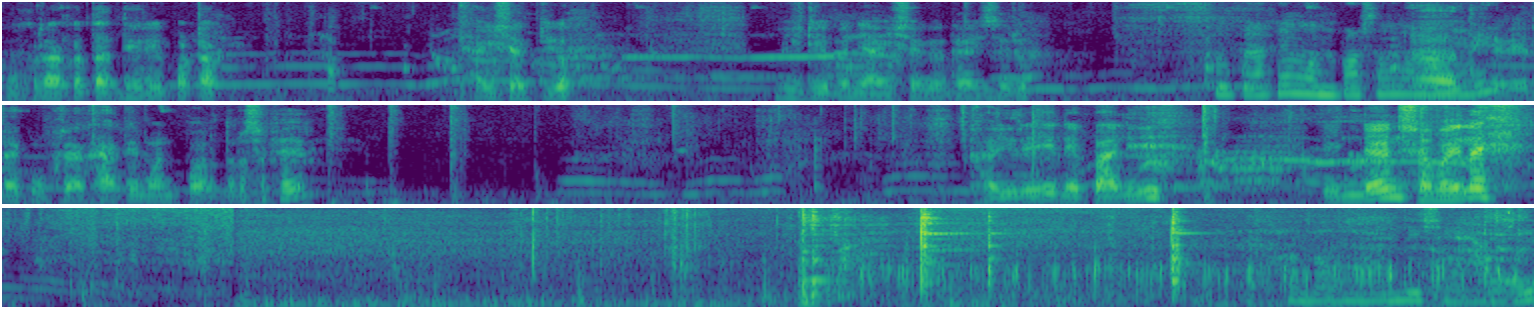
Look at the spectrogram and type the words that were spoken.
कुखुराको त धेरै पटक खाइसक्यो। भिडियो पनि आइसक्यो गाइजहरू। कुखुराकै मनपर्छ। धेरैलाई कुखुरा खाएकै मन पर्दो रहेछ फेरि। खैरे नेपाली इन्डियन सबैलाई। राम्रै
